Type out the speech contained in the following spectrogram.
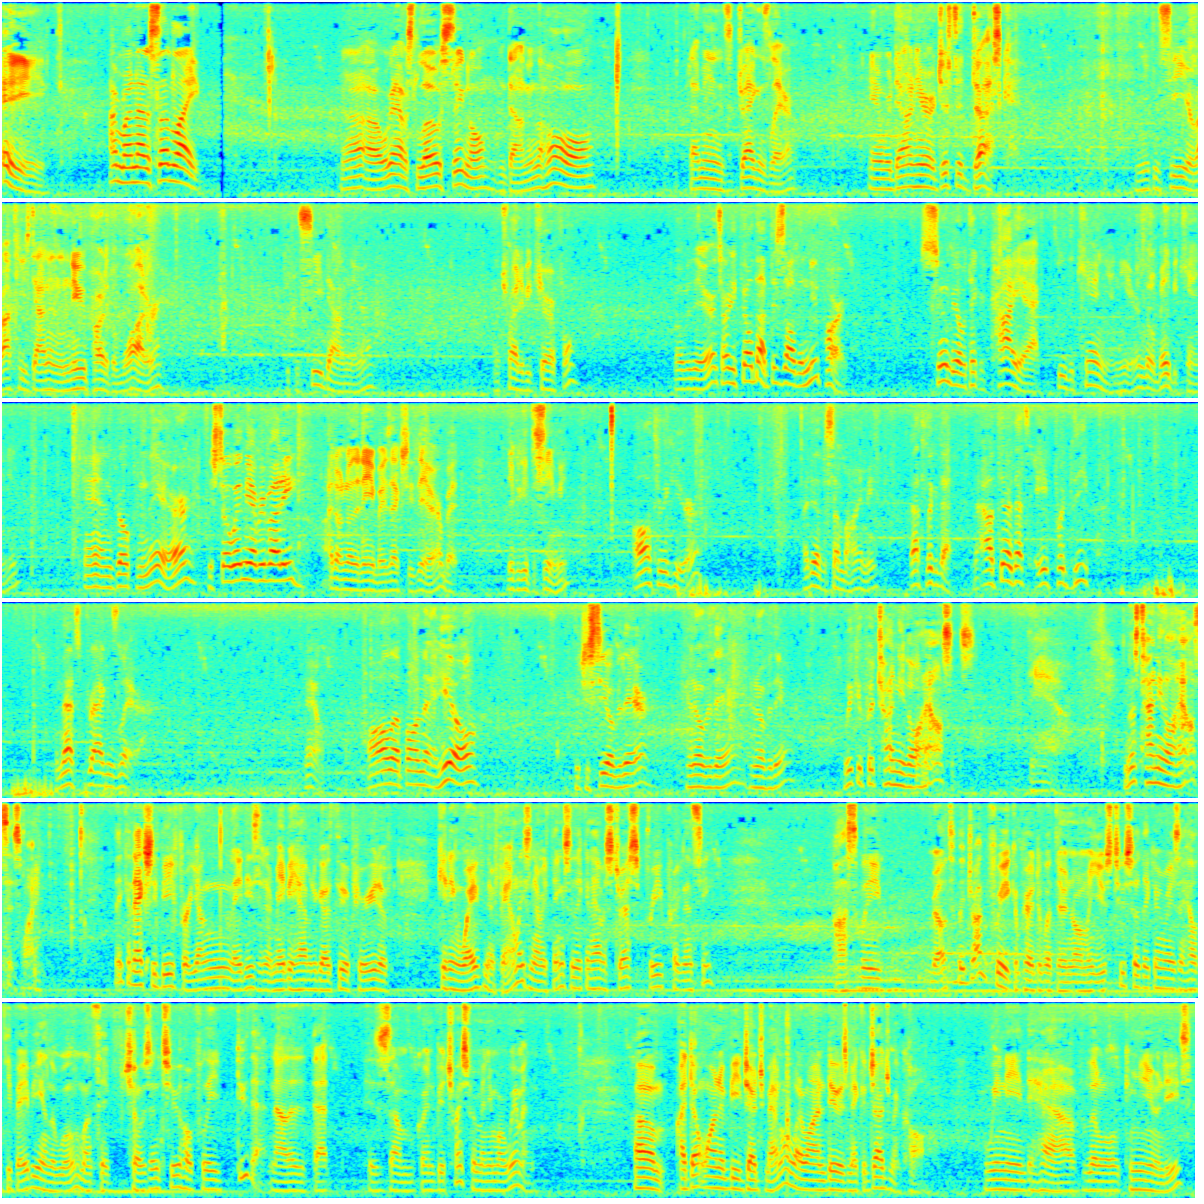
Hey, I'm running out of sunlight. Uh-oh, we're gonna have a slow signal. I'm down in the hole. That means Dragon's Lair. And we're down here just at dusk. And you can see your Rocky's down in the new part of the water. You can see down there. I'll try to be careful. Over there, it's already filled up. This is all the new part. Soon be able to take a kayak through the canyon here, little baby canyon, and go from there. You still with me, everybody? I don't know that anybody's actually there, but if you get to see me, all through here. I do have the sun behind me. That's look at that. Now out there, that's eight foot deep, and that's Dragon's Lair. Now, all up on that hill that you see over there, and over there, and over there, we could put tiny little houses. Yeah. And those tiny little houses, why? They could actually be for young ladies that are maybe having to go through a period of getting away from their families and everything so they can have a stress free pregnancy. Possibly relatively drug free compared to what they're normally used to so they can raise a healthy baby in the womb once they've chosen to hopefully do that now that that is um, going to be a choice for many more women. Um, I don't want to be judgmental. What I want to do is make a judgment call. We need to have little communities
